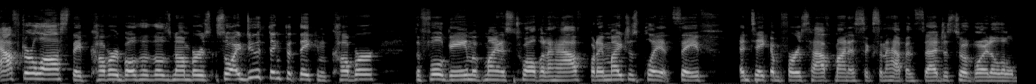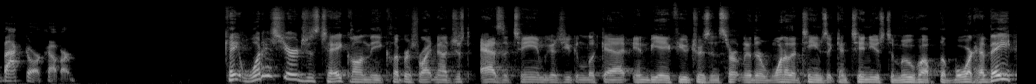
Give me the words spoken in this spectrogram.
After a loss, they've covered both of those numbers. So I do think that they can cover the full game of minus 12 and a half, but I might just play it safe and take them first half minus six and a half instead, just to avoid a little backdoor cover. Kate, what is your just take on the Clippers right now, just as a team? Because you can look at NBA futures, and certainly they're one of the teams that continues to move up the board. Have they?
